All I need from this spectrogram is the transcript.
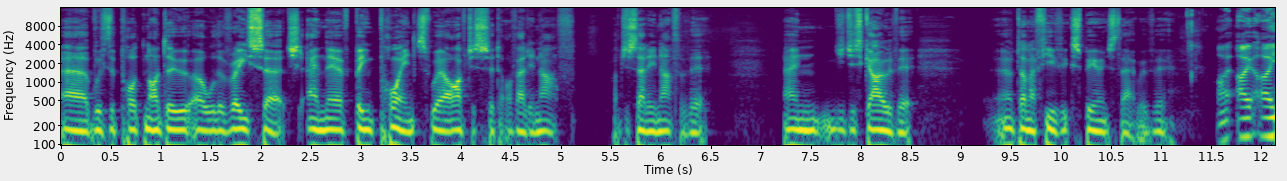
uh, with the pod and I do all the research. And there have been points where I've just said I've had enough. I've just had enough of it, and you just go with it. I don't know if you've experienced that with it. I, I, I,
